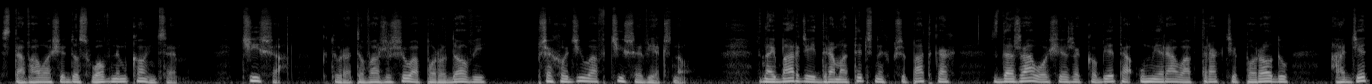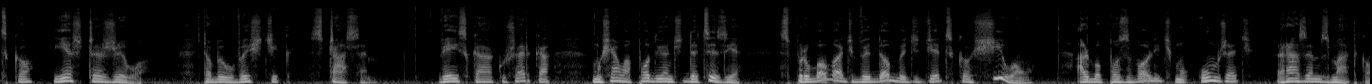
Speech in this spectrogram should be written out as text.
stawała się dosłownym końcem. Cisza, która towarzyszyła porodowi, przechodziła w ciszę wieczną. W najbardziej dramatycznych przypadkach zdarzało się, że kobieta umierała w trakcie porodu, a dziecko jeszcze żyło. To był wyścig z czasem. Wiejska akuszerka musiała podjąć decyzję, spróbować wydobyć dziecko siłą albo pozwolić mu umrzeć razem z matką.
